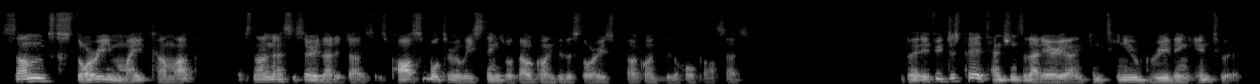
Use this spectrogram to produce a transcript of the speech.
some story might come up it's not necessary that it does. It's possible to release things without going through the stories, without going through the whole process. But if you just pay attention to that area and continue breathing into it,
